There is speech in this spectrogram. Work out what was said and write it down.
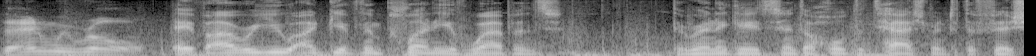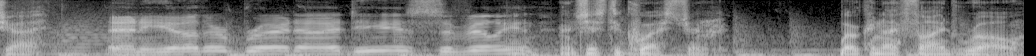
Then we roll. If I were you, I'd give them plenty of weapons. The Renegades sent a whole detachment to the fisheye. Any other bright ideas, civilian? And just a question. Where can I find Rowe?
